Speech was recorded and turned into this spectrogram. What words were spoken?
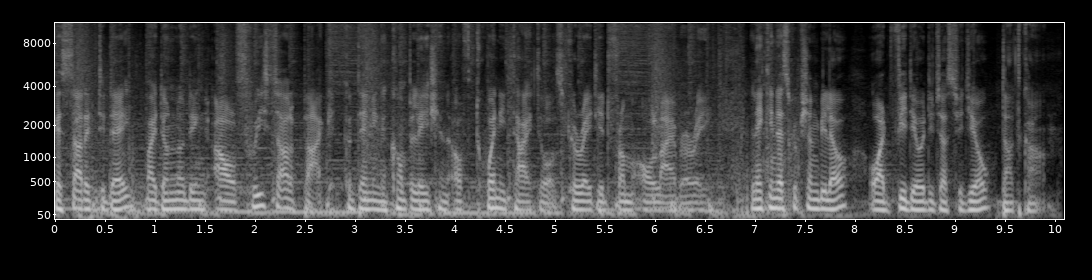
Get started today by downloading our free starter pack containing a compilation of 20 titles curated from our library. Link in description below or at videoeditorstudio.com.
